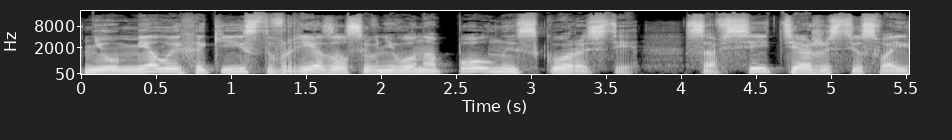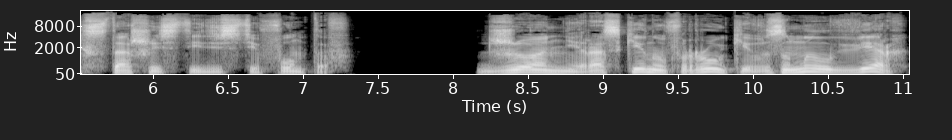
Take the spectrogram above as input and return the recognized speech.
неумелый хоккеист врезался в него на полной скорости, со всей тяжестью своих 160 фунтов. Джонни, раскинув руки, взмыл вверх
